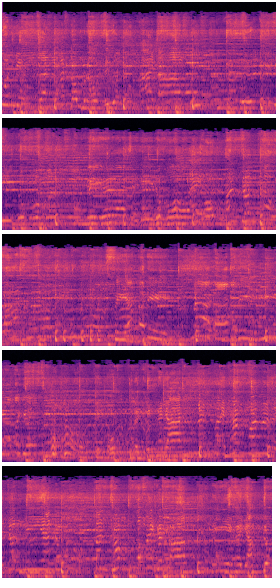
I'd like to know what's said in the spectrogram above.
คุณเดือดมาต้มเราเถื่อนหาน้ำเพื่อนดีทุกคนเพื่อจดีทุกคนไอ้องมันจนเข้าวัดเสียงก็ดี หน้าตาก็ดีเมียก็เยอะโอ้โหไอ้องเป็คนขยันนั่นไปทั้งวันเลยจนเมียดูตั้นช่องก็ไม่ขยับมีขยับยก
